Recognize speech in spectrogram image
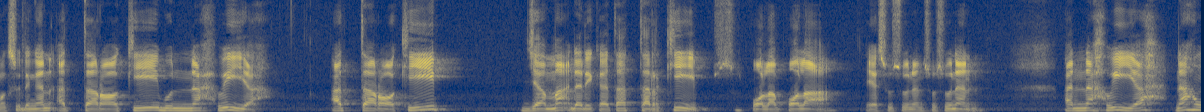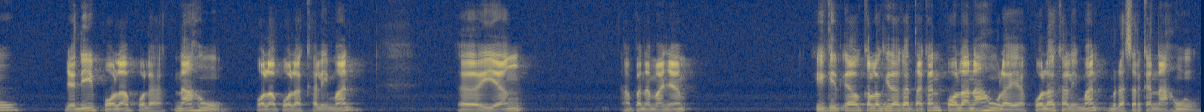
dimaksud dengan At-Tarakibun Nahwiyah. At-Tarakib jamak dari kata tarkib, pola-pola, ya susunan-susunan. An-Nahwiyah, nahu. Jadi pola-pola nahu, pola-pola kalimat eh, yang apa namanya kalau kita katakan pola nahu lah ya, pola kalimat berdasarkan nahu.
